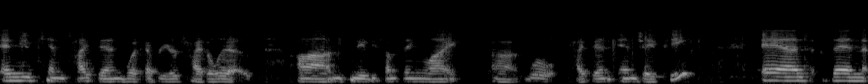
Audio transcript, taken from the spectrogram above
and you can type in whatever your title is. Um, maybe something like, uh, we'll type in MJP and then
